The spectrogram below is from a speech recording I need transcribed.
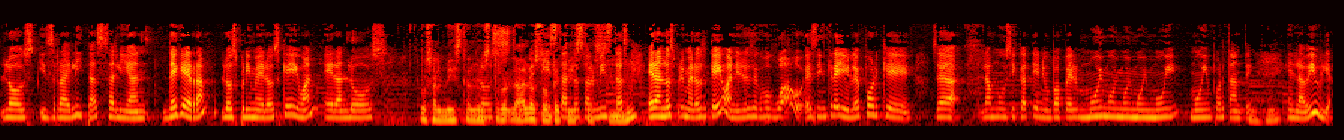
los israelitas salían de guerra, los primeros que iban eran los Los salmistas, los, los, tro- ah, los trompetistas, los trompetistas. salmistas, Ujú. eran los primeros que iban. Y yo decía como, wow, es increíble porque, o sea, la música tiene un papel muy, muy, muy, muy, muy, muy importante en la Biblia.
